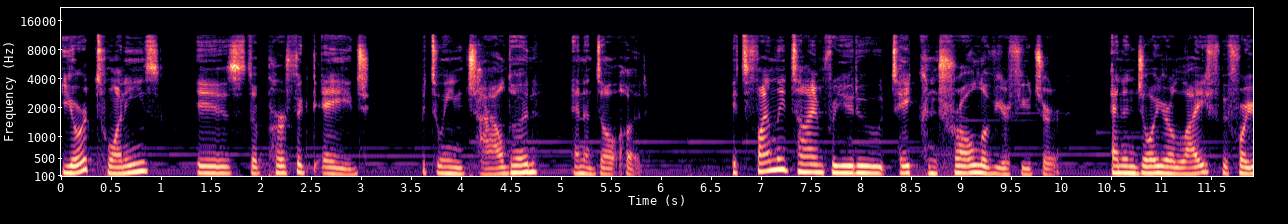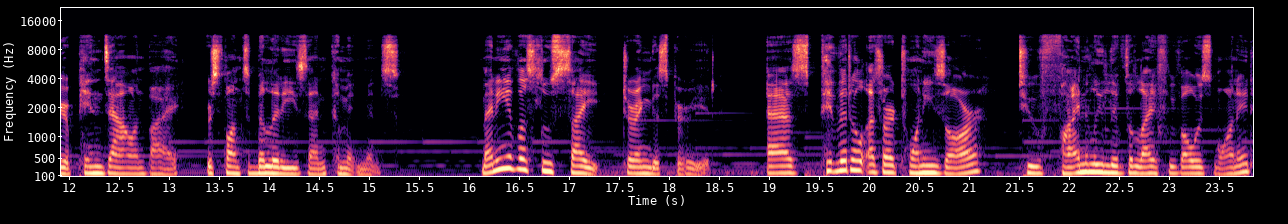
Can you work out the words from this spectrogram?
Your 20s is the perfect age between childhood and adulthood. It's finally time for you to take control of your future and enjoy your life before you're pinned down by responsibilities and commitments. Many of us lose sight during this period. As pivotal as our 20s are to finally live the life we've always wanted,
